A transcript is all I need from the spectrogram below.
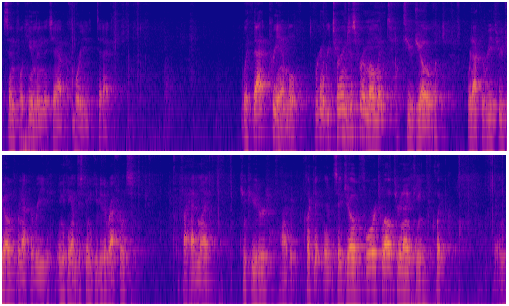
sinful human that you have before you today. With that preamble, we're going to return just for a moment to Job. We're not going to read through Job. We're not going to read anything. I'm just going to give you the reference. If I had my computer, I would click it, and it would say Job 4 12 through 19. Click. And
